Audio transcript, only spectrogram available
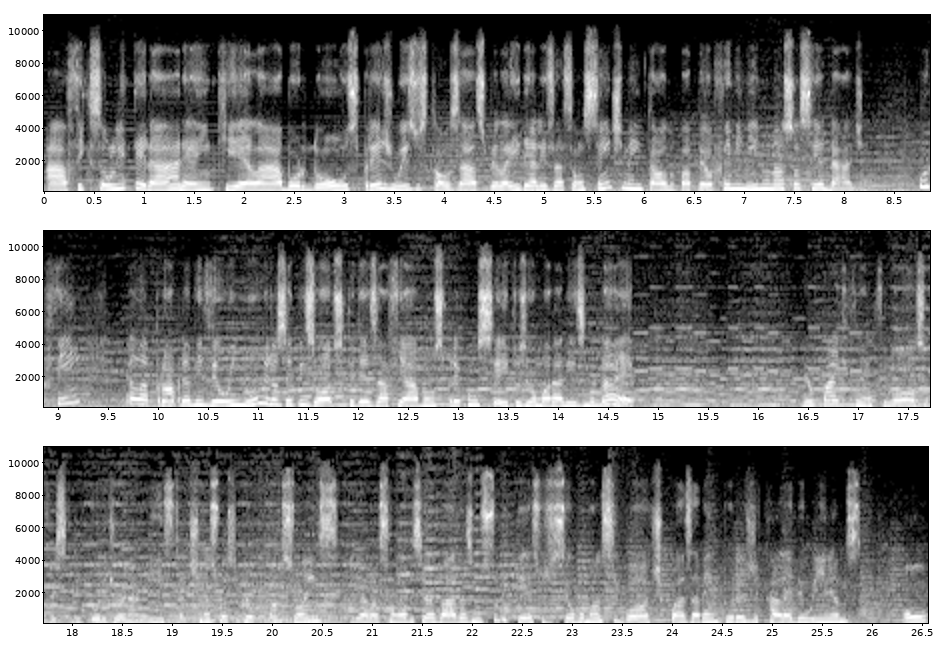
a ficção literária em que ela abordou os prejuízos causados pela idealização sentimental do papel feminino na sociedade. Por fim, ela própria viveu inúmeros episódios que desafiavam os preconceitos e o moralismo da época. Meu pai, que foi um filósofo, escritor e jornalista, tinha suas preocupações e elas são observadas no subtexto de seu romance gótico As Aventuras de Caleb Williams ou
